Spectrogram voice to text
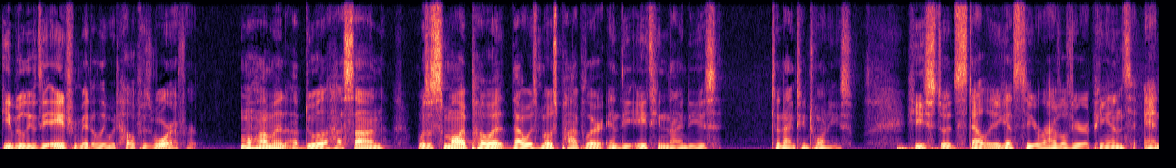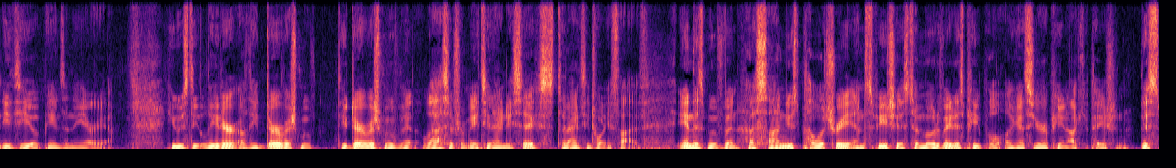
He believed the aid from Italy would help his war effort. Muhammad Abdullah Hassan was a Somali poet that was most popular in the 1890s to 1920s. He stood stoutly against the arrival of Europeans and Ethiopians in the area. He was the leader of the Dervish movement. The Dervish movement lasted from 1896 to 1925. In this movement, Hassan used poetry and speeches to motivate his people against European occupation. This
